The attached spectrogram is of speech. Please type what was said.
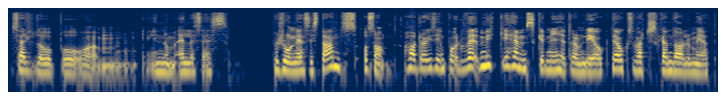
Särskilt då på, um, inom LSS. Personlig assistans och sånt har dragits in på. Mycket hemska nyheter om det och det har också varit skandaler med att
